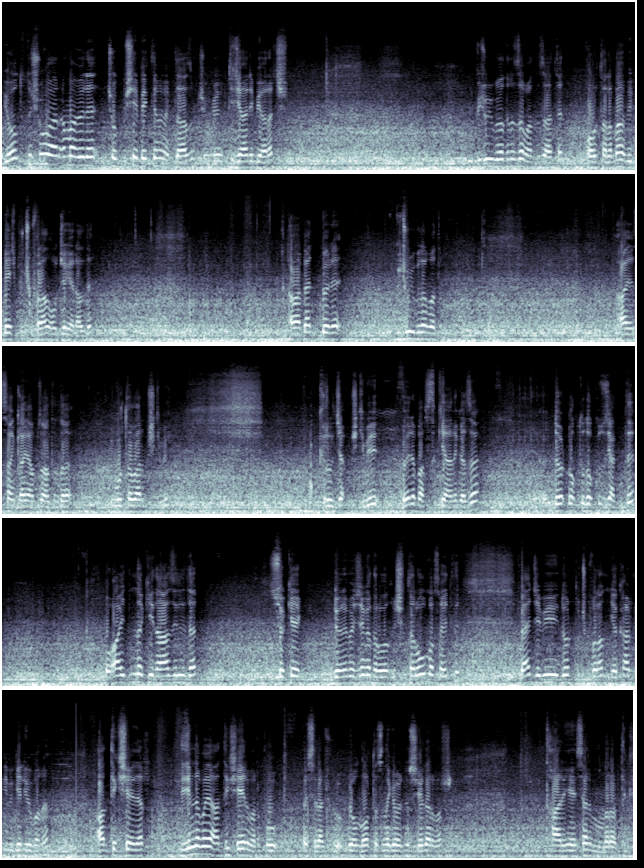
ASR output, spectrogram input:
Yol tutuşu var ama öyle çok bir şey beklememek lazım çünkü ticari bir araç. Güç uyguladığınız zaman zaten ortalama bir beş buçuk falan olacak herhalde. Ama ben böyle güç uygulamadım. Ay, sanki ayağımızın altında yumurta varmış gibi kırılacakmış gibi böyle bastık yani gaza. 4.9 yaktı. O Aydın'daki Nazilli'den Söke dönemecine kadar olan ışıklar olmasaydı bence bir 4.5 falan yakardı gibi geliyor bana. Antik şeyler. Didim'de bayağı antik şehir var. Bu mesela şu yolun ortasında gördüğünüz şeyler var tarihi eser mi bunlar artık?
